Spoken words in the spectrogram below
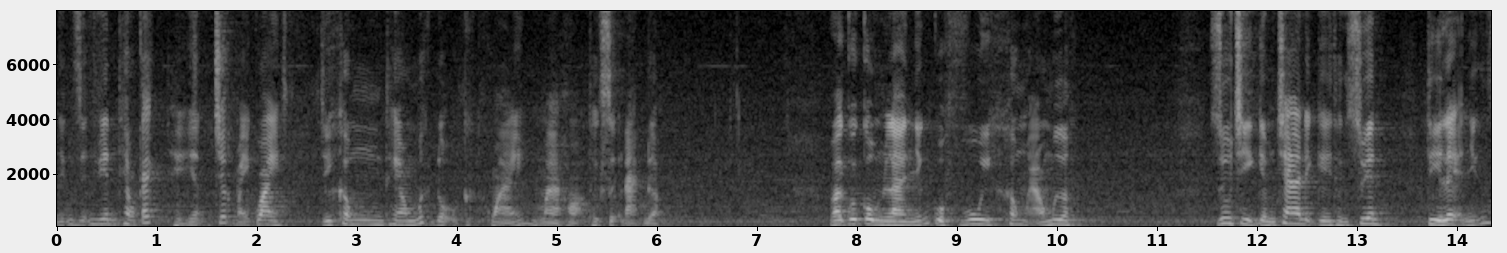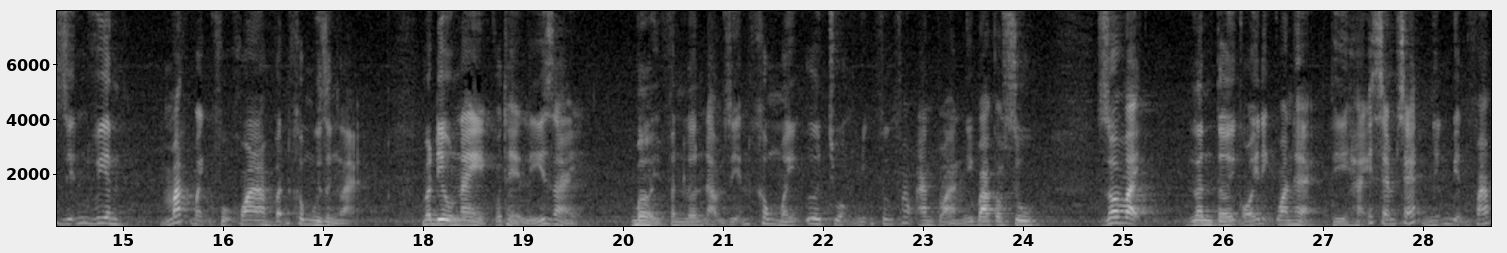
những diễn viên theo cách thể hiện trước máy quay chứ không theo mức độ cực khoái mà họ thực sự đạt được. Và cuối cùng là những cuộc vui không áo mưa. Dù chỉ kiểm tra định kỳ thường xuyên, tỷ lệ những diễn viên mắc bệnh phụ khoa vẫn không dừng lại. Và điều này có thể lý giải bởi phần lớn đạo diễn không mấy ưa chuộng những phương pháp an toàn như bao cao su. Do vậy, lần tới có ý định quan hệ thì hãy xem xét những biện pháp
